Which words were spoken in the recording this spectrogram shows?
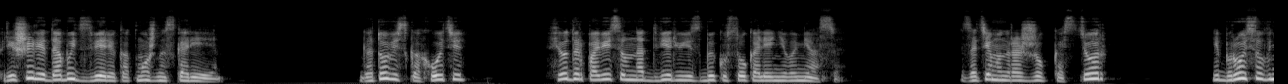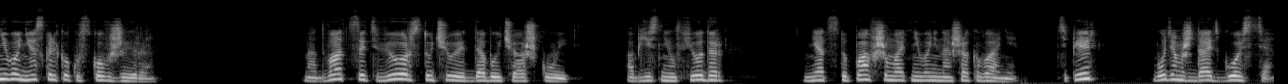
решили добыть зверя как можно скорее. Готовясь к охоте, Федор повесил над дверью избы кусок оленьего мяса. Затем он разжег костер и бросил в него несколько кусков жира. На двадцать верст учует добычу Ашкуй, — объяснил Федор, не отступавшему от него ни на шаг Ване. — Теперь будем ждать гостя.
